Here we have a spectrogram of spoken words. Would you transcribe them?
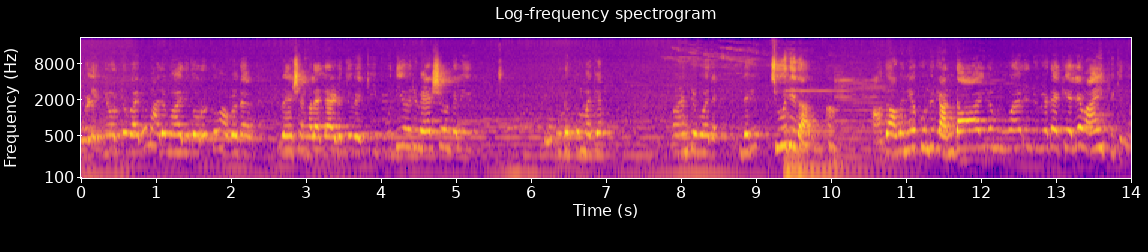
അവൾ ഇങ്ങോട്ട് വരും അലമാരി തുറക്കും അവളുടെ വേഷങ്ങളെല്ലാം എടുത്തു വെക്കി. പുതിയൊരു വേഷം ഉണ്ടല്ലോ? ഉടുപ്പും മറ്റേ പാന്റ് പോലെ. എന്തൊരു ചൂരിദാർ. ആ. അത് അവനെ കൊണ്ട് രണ്ടായിരം മൂവായിരം രൂപയുടെ ഒക്കെ അല്ലേ വാങ്ങിപ്പിക്കുന്നു.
